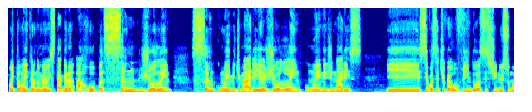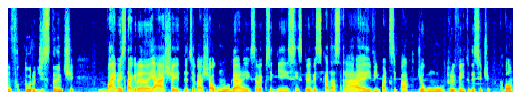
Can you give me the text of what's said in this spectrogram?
Ou então entra no meu Instagram, arroba Sanjolen. San com M de Maria, Jolen com N de nariz. E se você estiver ouvindo ou assistindo isso num futuro distante, vai no Instagram e acha aí, você vai achar algum lugar aí que você vai conseguir se inscrever, se cadastrar e vir participar de algum outro evento desse tipo, tá bom?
